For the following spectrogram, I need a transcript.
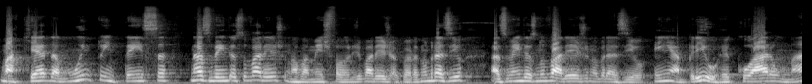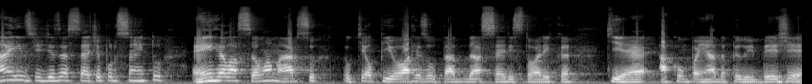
uma queda muito intensa nas vendas do varejo. Novamente falando de varejo agora no Brasil, as vendas no varejo no Brasil em abril recuaram mais de 17% em relação a março, o que é o pior resultado da série histórica que é acompanhada pelo IBGE.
